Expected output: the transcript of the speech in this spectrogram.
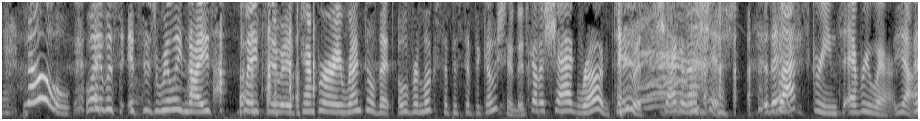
Liz, no. Well, it was. It's this really nice place, a temporary rental that overlooks the Pacific Ocean. It's got a shag rug, too. It's shagalicious. It is. Flat screens everywhere. yeah.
